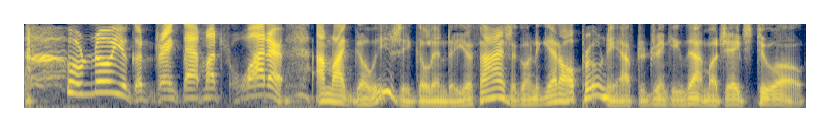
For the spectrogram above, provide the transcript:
Who knew you could drink that much water? I'm like, go easy, Galinda. Your thighs are going to get all pruny after drinking that much H2O.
